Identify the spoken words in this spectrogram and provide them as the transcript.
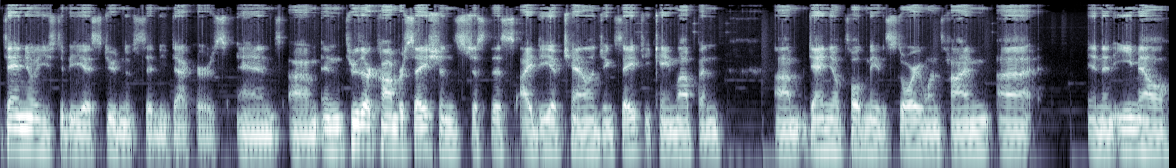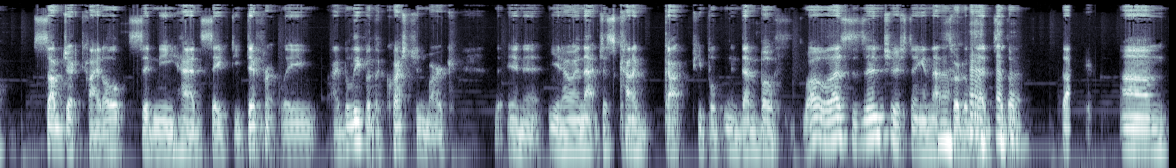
Daniel used to be a student of Sidney Dekker's, and um, and through their conversations, just this idea of challenging safety came up, and um, Daniel told me the story one time uh, in an email subject title. Sidney had safety differently, I believe, with a question mark in it, you know, and that just kind of got people them both. Whoa, this is interesting, and that sort of led to the site. Um,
